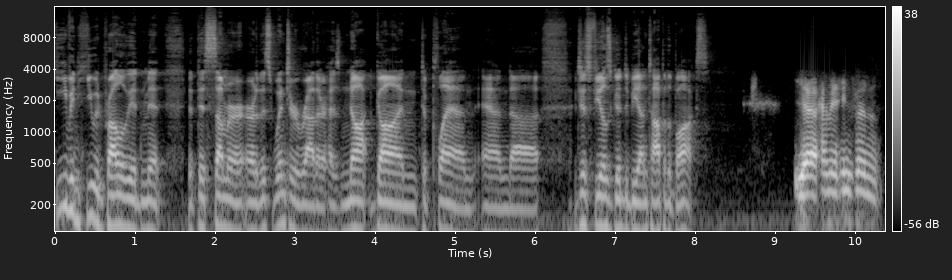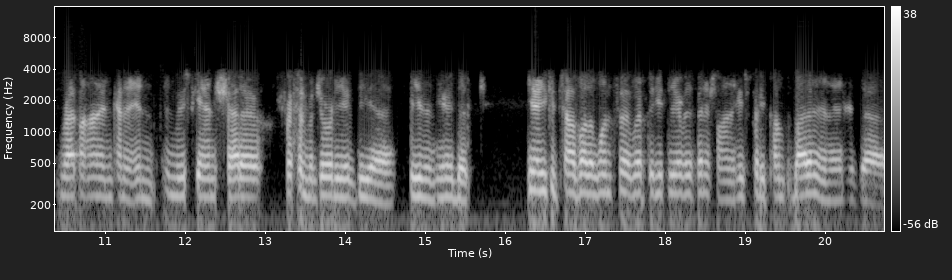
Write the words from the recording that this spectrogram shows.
even he would probably admit that this summer or this winter rather has not gone to plan, and uh, it just feels good to be on top of the box. Yeah, I mean he's been right behind, kind of in in Musquin's shadow for the majority of the uh, season here, but you know, you could tell by the one foot whip that he threw over the finish line, and he was pretty pumped about it. And his, uh,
